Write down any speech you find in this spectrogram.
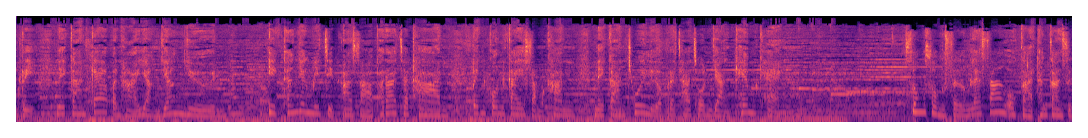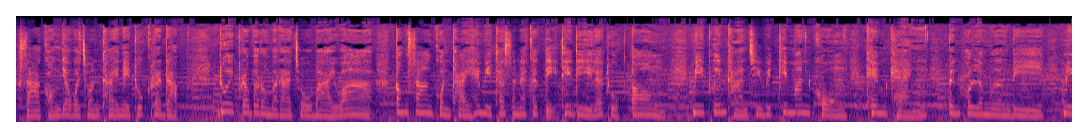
ำริในการแก้ปัญหาอย่างยั่งยืน อีกทั้งยังมีจิตอาสาพระราชทาน เป็นนกลไกสำคัญในการช่วยเหลือประชาชนอย่างเข้มแข็ง ทรงส่งเสริมและสร้างโอกาสทางการศึกษาของเยาวชนไทยในทุกระดับ ด้วยพระบรมราโชบายว่า ต้องสร้างคนไทยให้มีทัศนคติที่ดีและถูกต้อง มีพื้นฐานชีวิตที่มั่นคง เข้มแข็ง เป็นพลเมืองดี มี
